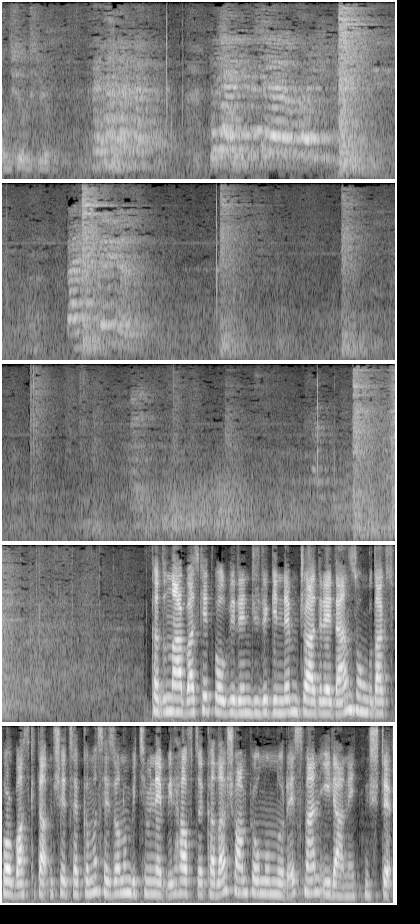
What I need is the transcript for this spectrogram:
Çalışıyormuş gibi yapın. Kadınlar Basketbol 1. Liginde mücadele eden Zonguldak Spor Basket 67 takımı sezonun bitimine bir hafta kala şampiyonluğunu resmen ilan etmişti.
